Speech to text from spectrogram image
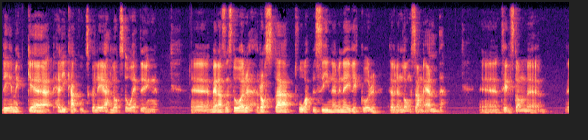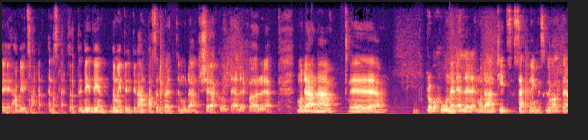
Det är mycket häll i kallfotsgelé, låt stå ett dygn. Eh, Medan den står rosta två apelsiner med nejlikor över en långsam eld eh, tills de eh, eh har blivit svarta. Eller så så det, det är, de är inte riktigt anpassade för ett modernt kök och inte heller för eh, moderna eh, proportioner eller modern tidssättning. Det skulle vara lite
